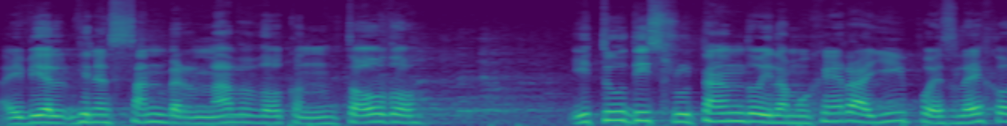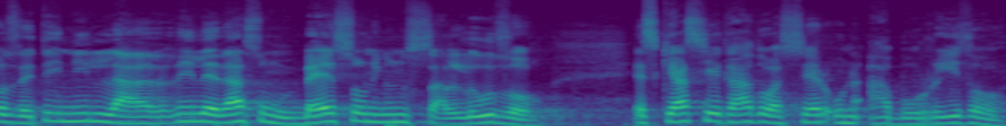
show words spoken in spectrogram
Ahí viene el San Bernardo con todo. Y tú disfrutando y la mujer allí pues lejos de ti, ni, la- ni le das un beso ni un saludo. Es que has llegado a ser un aburrido,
